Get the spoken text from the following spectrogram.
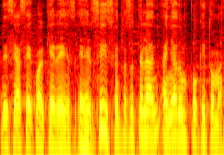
de si hace cualquier ejercicio, entonces usted le añ- añade un poquito más.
